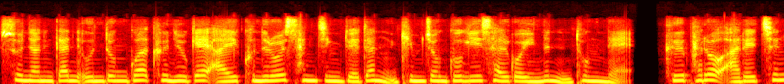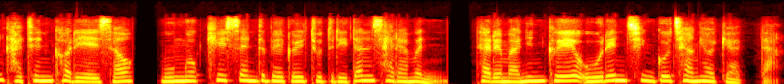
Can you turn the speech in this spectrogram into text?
수년간 운동과 근육의 아이콘으로 상징되던 김종국이 살고 있는 동네, 그 바로 아래층 같은 거리에서 묵묵히 샌드백을 두드리던 사람은 다름 아닌 그의 오랜 친구 장혁이었다.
